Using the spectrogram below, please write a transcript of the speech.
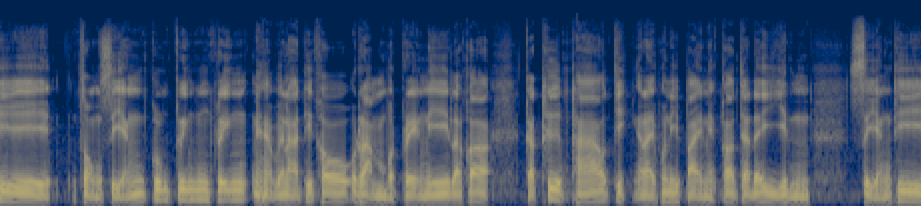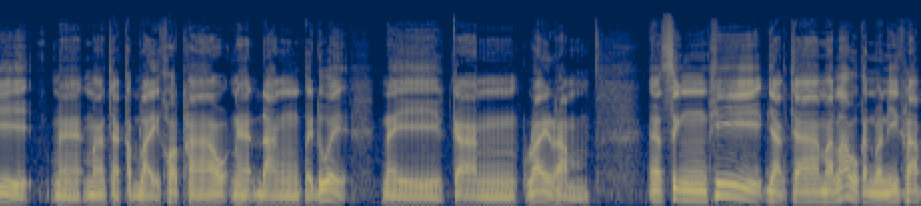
ที่ส่งเสียงกรุ้งกริ้งกริ้งนะฮะเวลาที่เขารำบทเพลงนี้ แล้วก็กระทืบเท้าจิกอะไรพวกนี้ไปเนี่ยก็จะได้ยินเสียงที่มาจากกำไลข้อเท้านะฮะดังไปด้วยในการไร่รำ สิ่งที่อยากจะมาเล่ากันวันนี้ครับ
